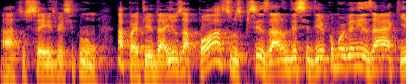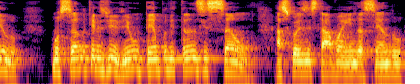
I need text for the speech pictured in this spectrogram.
Atos 6, versículo 1. A partir daí, os apóstolos precisaram decidir como organizar aquilo mostrando que eles viviam um tempo de transição. As coisas estavam ainda sendo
